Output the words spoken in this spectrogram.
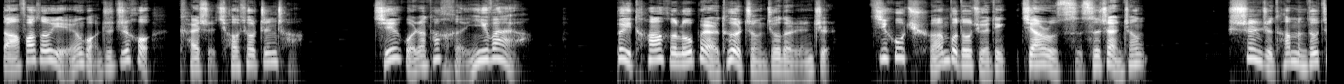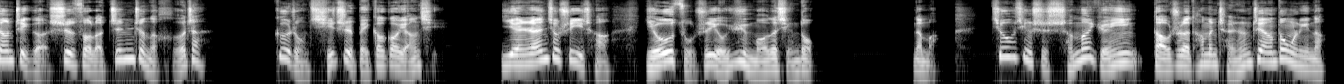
打发走野原广志之后，开始悄悄侦查。结果让他很意外啊！被他和罗贝尔特拯救的人质，几乎全部都决定加入此次战争，甚至他们都将这个视作了真正的核战，各种旗帜被高高扬起。俨然就是一场有组织、有预谋的行动。那么，究竟是什么原因导致了他们产生这样动力呢？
